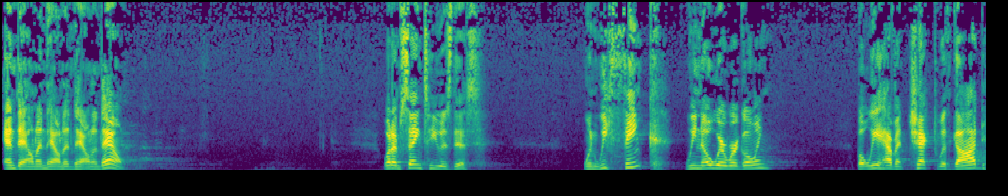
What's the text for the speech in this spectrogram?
and down and down and down and down. What I'm saying to you is this. When we think we know where we're going, but we haven't checked with God,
